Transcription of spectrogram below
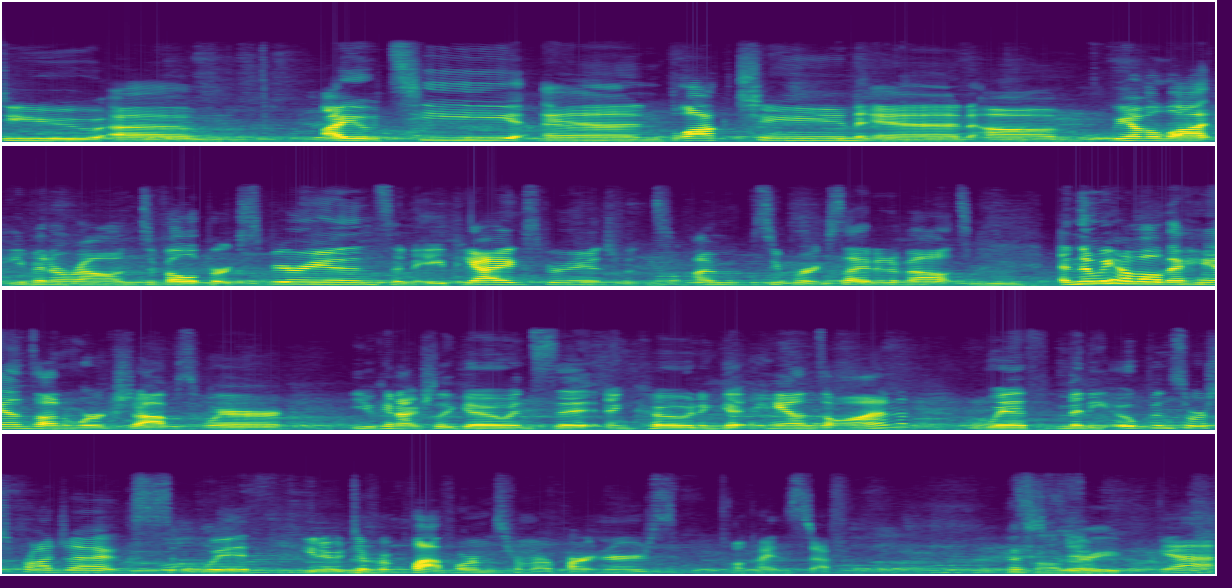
to um, IoT and blockchain, and um, we have a lot even around developer experience and API experience, which I'm super excited about. Mm -hmm. And then we have all the hands-on workshops where you can actually go and sit and code and get hands-on with many open source projects, with you know different yeah. platforms from our partners, all kinds of stuff. That's awesome. great. Yeah.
